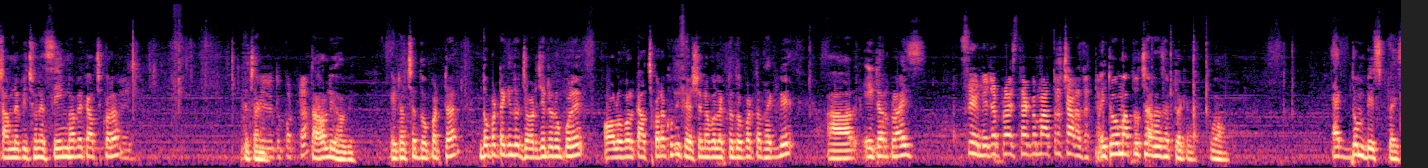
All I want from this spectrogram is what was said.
সামনে পিছনে সেম ভাবে কাজ করা। তাহলেই হবে। এটা হচ্ছে দোপাট্টা। দোপাট্টা কিন্তু জর্জেটের উপরে অল ওভার কাজ করা খুবই ফ্যাশনেবল একটা দোপাট্টা থাকবে। আর এটার প্রাইস সেম এটার প্রাইস থাকবে মাত্র চার হাজার টাকা। এটাও মাত্র চার হাজার টাকা। ওয়াও একদম বেস্ট প্রাইস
